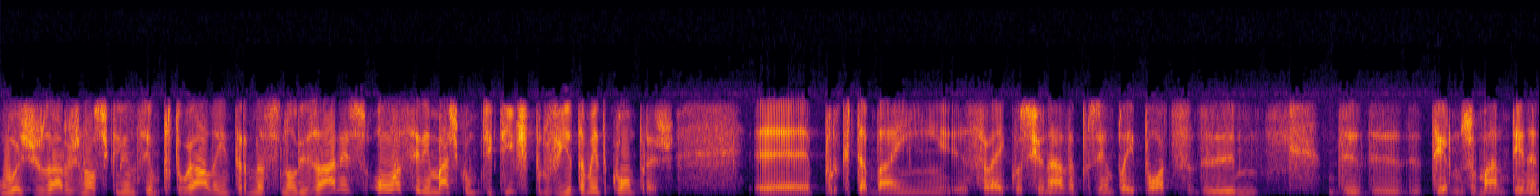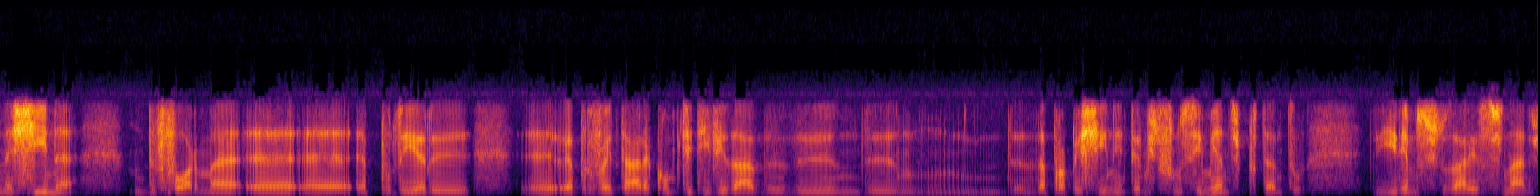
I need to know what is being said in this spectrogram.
o ajudar os nossos clientes em Portugal a internacionalizarem-se ou a serem mais competitivos por via também de compras. Eh, porque também será equacionada, por exemplo, a hipótese de, de, de, de termos uma antena na China, de forma a, a, a poder aproveitar a competitividade da própria China em termos de fornecimentos. Portanto, iremos estudar esses cenários.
